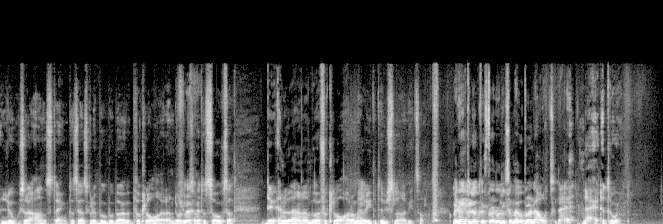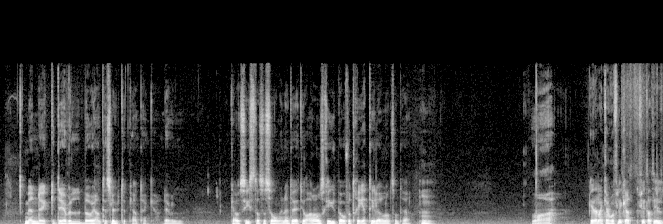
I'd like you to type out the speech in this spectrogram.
log sådär ansträngt. Och sen skulle Bobo börja förklara den då liksom. Jag sa också att det är ännu värre när han börjar förklara de här riktigt usla vitsarna. Men Henke Lundqvist är då liksom over and out? Nej. Nej, det tror jag inte. Men det, det är väl början till slutet kan jag tänka. Det är väl kanske sista säsongen, inte vet jag. Han har skrivit på för tre till eller något sånt där. Mm. Ja, Innan han kanske flyttar, flyttar till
